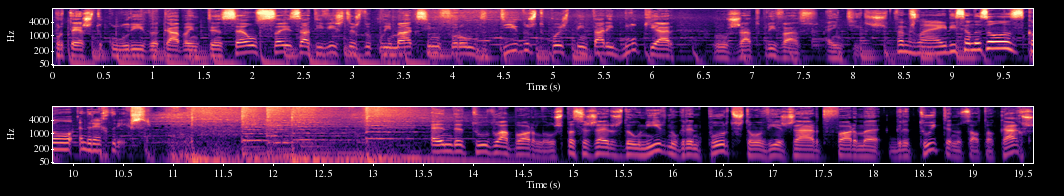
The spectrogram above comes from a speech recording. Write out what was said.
Protesto colorido acaba em detenção. Seis ativistas do Climáximo foram detidos depois de pintar e bloquear um jato privado em Tires. Vamos lá, edição das 11 com André Rodrigues. Anda tudo à borla. Os passageiros da Unir, no Grande Porto, estão a viajar de forma gratuita nos autocarros.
